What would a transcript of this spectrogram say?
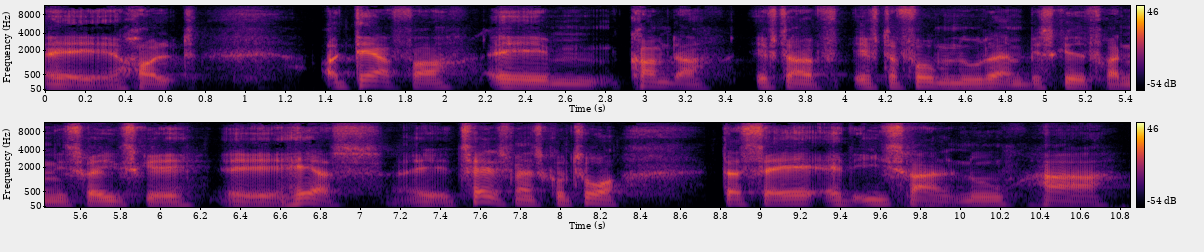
øh, holdt. Og derfor øh, kom der efter, efter få minutter en besked fra den israelske øh, hærs øh, talsmandskontor, der sagde, at Israel nu har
